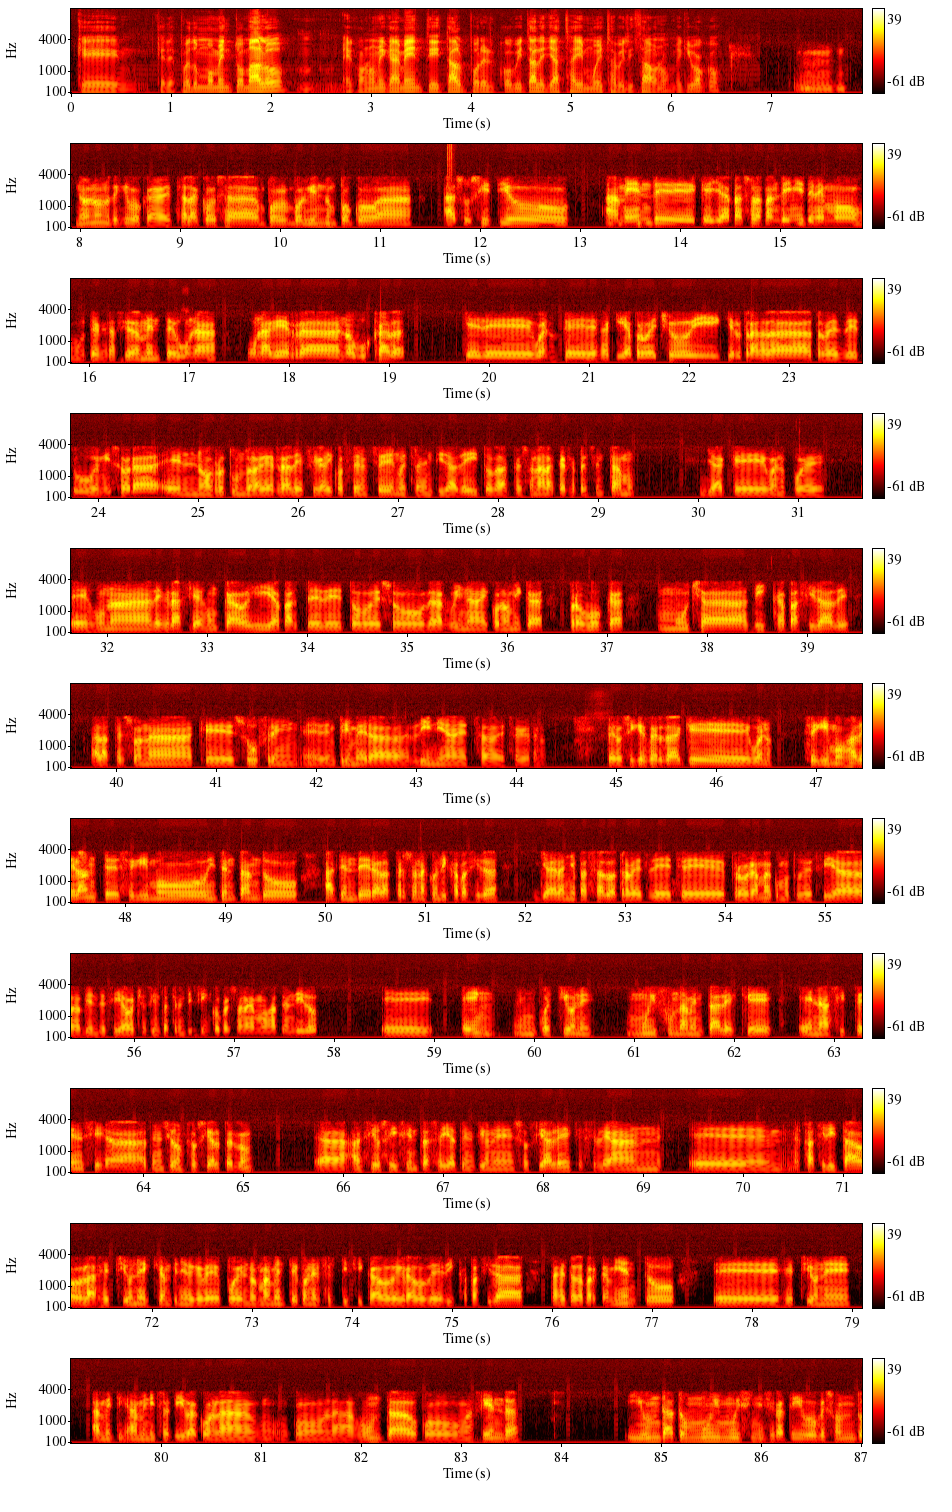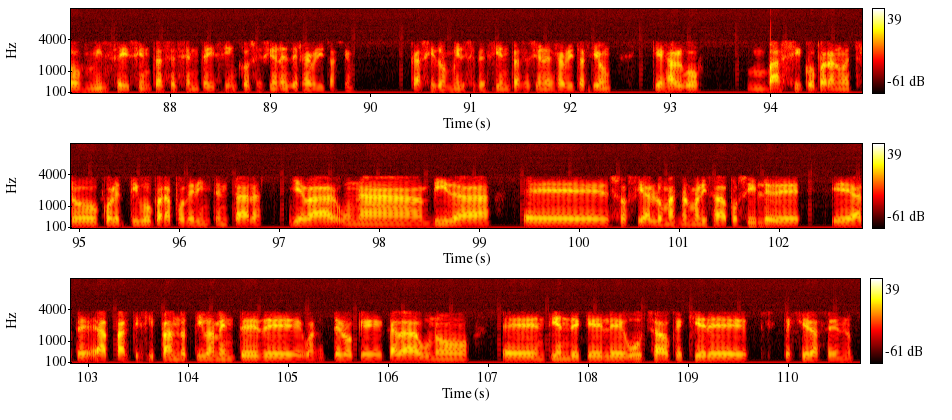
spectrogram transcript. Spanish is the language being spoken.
Que, que después de un momento malo, mm, económicamente y tal, por el COVID y tal, ya estáis muy estabilizado, ¿no? ¿Me equivoco? Mm, no, no, no te equivocas. Está la cosa volviendo un poco a, a su sitio, amén de que ya pasó la pandemia y tenemos desgraciadamente una, una guerra no buscada que de, bueno que desde aquí aprovecho y quiero trasladar a través de tu emisora el no rotundo la guerra de Fegadico Cenfe, nuestras entidades y todas las personas a las que representamos ya que, bueno, pues es una desgracia, es un caos y aparte de todo eso de la ruina económica provoca muchas discapacidades a las personas que sufren eh, en primera línea esta, esta guerra. ¿no? Pero sí que es verdad que, bueno, seguimos adelante, seguimos intentando atender a las personas con discapacidad. Ya el año pasado, a través de este programa, como tú decías, bien decías, 835 personas hemos atendido. Eh, en, en cuestiones muy fundamentales que en asistencia, atención social, perdón, eh, han sido 606 atenciones sociales que se le han eh, facilitado las gestiones que han tenido que ver, pues normalmente con el certificado de grado de discapacidad, tarjeta de aparcamiento, eh, gestiones administrativas con la, con la Junta o con Hacienda. Y un dato muy, muy significativo que son 2.665 sesiones de rehabilitación, casi 2.700 sesiones de rehabilitación, que es algo básico para nuestro colectivo para poder intentar llevar una vida eh, social lo más normalizada posible, de, eh, participando activamente de, bueno, de lo que cada uno eh, entiende que le gusta o que quiere que quiere hacer, ¿no?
